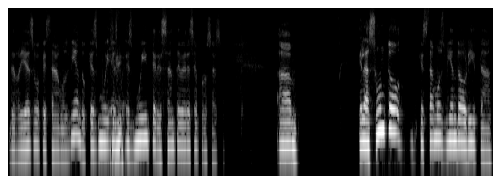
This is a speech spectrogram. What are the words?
de riesgo que estábamos viendo, que es muy, es, muy interesante ver ese proceso. el asunto que estamos viendo ahorita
